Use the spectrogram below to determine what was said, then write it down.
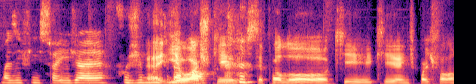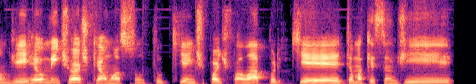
Mas enfim, isso aí já é fugir muito é, E eu pauta. acho que você falou que, que a gente pode falar um dia, e realmente eu acho que é um assunto que a gente pode falar, porque tem uma questão de,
